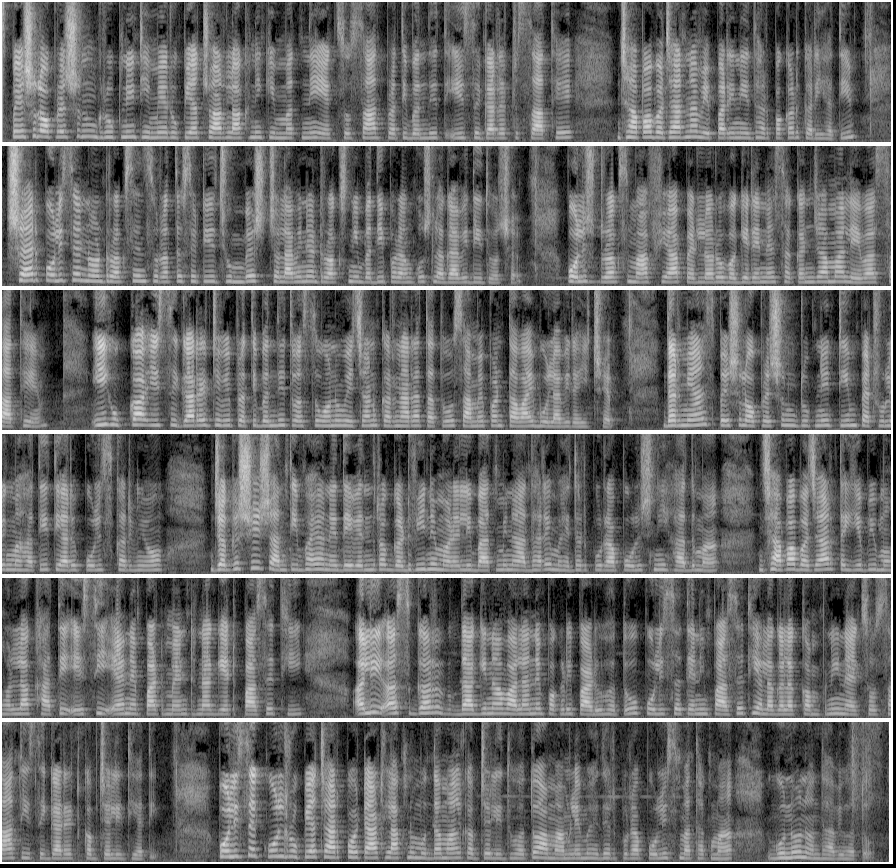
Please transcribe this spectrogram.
Special operation ગ્રુપની ટીમે રૂપિયા ચાર લાખની કિંમતની એકસો સાત પ્રતિબંધિત ઈ સિગારેટ સાથે ઝાપા બજારના વેપારીની ધરપકડ કરી હતી. શહેર પોલીસે no drugs in Surat city ઝુંબેશ ચલાવીને ડ્રગ્સની બદી પર અંકુશ લગાવી દીધો છે. પોલીસ ડ્રગ્સ માફિયા, પેડલરો વગેરેને સકંજામાં લેવા સાથે ઈ હુક્કા, ઈ સિગારેટ જેવી પ્રતિબંધિત વસ્તુઓનું વેચાણ કરનારા તત્વો સામે પણ તવાઈ બોલાવી રહી છે. દરમિયાન સ્પેશિયલ ઓપરેશન ગ્રુપની ટીમ પેટ્રોલિંગમાં હતી ત્યારે પોલીસ કર્મીઓ જગશ્રી શાંતિભાઈ અને દેવેન્દ્ર ગઢવીને મળેલી બાતમીના આધારે મહેધરપુરા પોલીસની હદમાં ઝાપા બજાર તૈયબી મોહલ્લા ખાતે એસીએન એપાર્ટમેન્ટના ગેટ પાસેથી અલી અસગર દાગીનાવાલાને પકડી પાડ્યો હતો. પોલીસે તેની પાસેથી અલગ અલગ કંપનીના એકસો સાતથી સિગારેટ કબજે લીધી હતી. પોલીસે કુલ રૂપિયા ચાર પોઈન્ટ આઠ લાખનો મુદ્દામાલ કબજે લીધો હતો. આ મામલે મહેધરપુરા પોલીસ મથકમાં ગુનો નોંધાવ્યો હતો.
